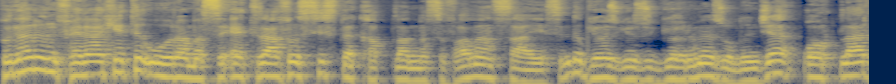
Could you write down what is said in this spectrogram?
Pınar'ın felakete uğraması, etrafın sisle kaplanması falan sayesinde göz gözü görmez olunca orklar,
